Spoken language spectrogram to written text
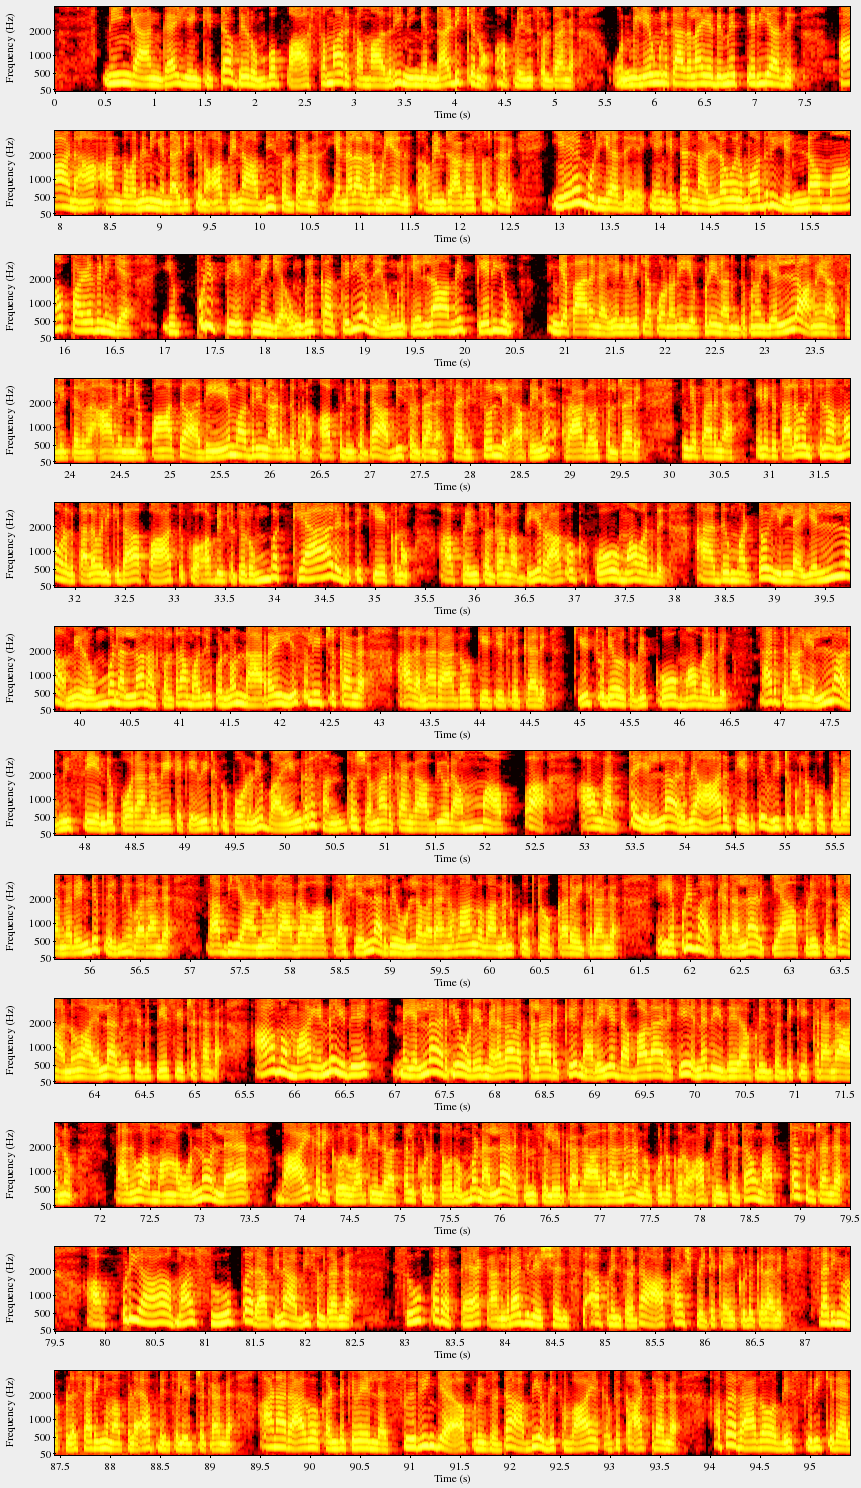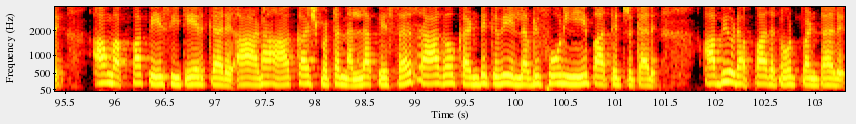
நீங்கள் அங்கே என்கிட்ட அப்படியே ரொம்ப பாசமாக இருக்க மாதிரி நீங்கள் நடிக்கணும் அப்படின்னு சொல்கிறாங்க உண்மையிலேயே உங்களுக்கு அதெல்லாம் எதுவுமே தெரியாது. ஆனால் அங்கே வந்து நீங்கள் நடிக்கணும் அப்படின்னு அபி சொல்கிறாங்க என்னால் அதெல்லாம் முடியாது அப்படின்னு ராகவ சொல்கிறாரு ஏன் முடியாது? என்கிட்ட நல்ல ஒரு மாதிரி என்னமா பழகுனீங்க? எப்படி பேசுனீங்க? உங்களுக்கா தெரியாது? உங்களுக்கு எல்லாமே தெரியும். இங்கே பாருங்கள் எங்கள் வீட்டில் போனோன்னே எப்படி நடந்துக்கணும் எல்லாமே நான் சொல்லித் தருவேன். அதை நீங்கள் பார்த்து அதே மாதிரி நடந்துக்கணும் அப்படின்னு சொல்லிட்டு அபி சொல்கிறாங்க சரி சொல்லு அப்படின்னு ராகவ் சொல்கிறாரு இங்கே பாருங்கள் எனக்கு தலைவலிச்சுன்னா அம்மா உனக்கு தலைவலிக்குதா? பார்த்துக்கோ அப்படின்னு சொல்லிட்டு ரொம்ப கேர் எடுத்து கேட்கணும் அப்படின்னு சொல்கிறாங்க அப்படியே ராகவுக்கு கோபமாக வருது. அது மட்டும் இல்லை எல்லாமே ரொம்ப நல்லா நான் சொல்கிற மாதிரி பண்ணணும் நிறைய சொல்லிகிட்டு இருக்காங்க. அதெல்லாம் ராகவ் கேட்டுட்டு இருக்காரு. கேட்டோடனே அவருக்கு அப்படியே கோபமாக வருது. அடுத்த நாள் எல்லாருமே சேர்ந்து போகிறாங்க வீட்டுக்கு. வீட்டுக்கு போனோடனே பயங்கர சந்தோஷம். சந்தோஷமாக இருக்காங்க. அபியோட அம்மா அப்பா அவங்க அத்தை எல்லாருமே ஆரத்தி எடுத்து வீட்டுக்குள்ளே கூப்பிடுறாங்க. ரெண்டு பேருமே வராங்க. அபி அனு ராகவ் ஆகாஷ் எல்லாருமே உள்ளே வராங்க. வாங்க வாங்கன்னு கூப்பிட்டு உட்கார வைக்கிறாங்க. எப்படிம்மா இருக்க? நல்லா இருக்கியா? அப்படின்னு சொல்லிட்டு அனு எல்லாருமே சேர்ந்து பேசிகிட்டு இருக்காங்க. ஆமாம்மா என்ன இது? நான் எல்லா இடத்துலையும் ஒரே மிளகா வத்தலாக இருக்குது நிறைய டப்பாலாம் இருக்குது என்னது இது? அப்படின்னு சொல்லிட்டு கேட்குறாங்க அனு. அதுவாம்மா ஒன்றும் இல்லை. பாய் கடைக்கு ஒரு வாட்டி இந்த வத்தல் கொடுத்தோம். ரொம்ப நல்லா இருக்குன்னு சொல்லியிருக்காங்க. அதனால தான் நாங்கள் கொடுக்குறோம் அப்படின்னு சொல்லிட்டு அவங்க அத்தை சொல்கிறாங்க அப்படியா அம்மா சூப்பர் அப்படின்னு அபி சொல்கிறாங்க சூப்பர் அத்தை கங்க்ராச்சுலேஷன்ஸ் அப்படின்னு சொல்லிட்டு ஆகாஷ் போயிட்டு கை கொடுக்குறாரு. சரிங்க மாப்பிள்ள சரிங்க மாப்பிள்ள அப்படின்னு சொல்லிட்டு இருக்காங்க. ஆனால் ராகவ் கண்டுக்கவே இல்லை. சிரிங்க அப்படின்னு சொல்லிட்டு அபி அப்படி வாயக்கு அப்படி காட்டுறாங்க. அப்புறம் ராகவ் அப்படியே சிரிக்கிறாரு. அவங்க அப்பா பேசிகிட்டே இருக்காரு. ஆனால் ஆகாஷ் மட்டும் நல்லா பேசுகிறார் ராகவ் கண்டுக்கவே இல்லை. அப்படியே ஃபோனையே பார்த்துட்ருக்காரு அபியோட அப்பா அதை நோட் பண்ணிட்டாரு.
